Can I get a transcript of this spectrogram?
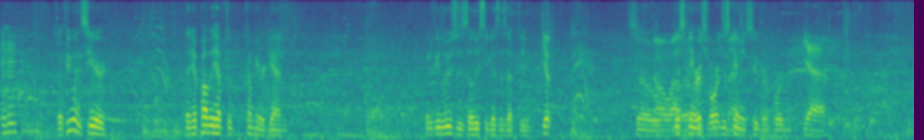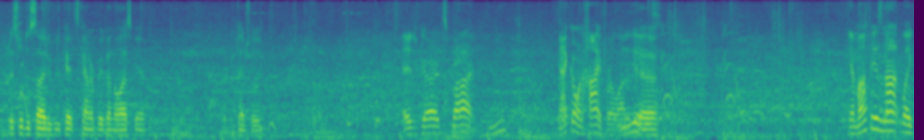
Mhm. So if he wins here, then he'll probably have to come here again. But if he loses, at least he gets his FD. Yep. So Oh, wow, this game is this smash. game is super important. Yeah. This will decide who gets counter pick on the last game, potentially. Edge guard spot. Matt going high for a lot of Yeah. these. Yeah, Mafia's not like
